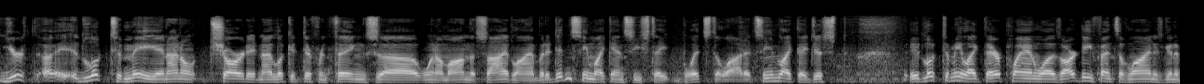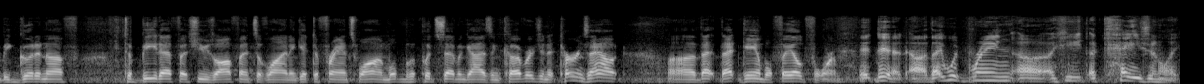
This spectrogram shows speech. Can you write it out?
Uh, it looked to me, and I don't chart it, and I look at different things uh, when I'm on the sideline, but it didn't seem like NC State blitzed a lot. It seemed like they just, it looked to me like their plan was our defensive line is going to be good enough to beat FSU's offensive line and get to Francois, and we'll put seven guys in coverage. And it turns out uh, that that gamble failed for them. It did. Uh, they would bring uh, heat occasionally,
